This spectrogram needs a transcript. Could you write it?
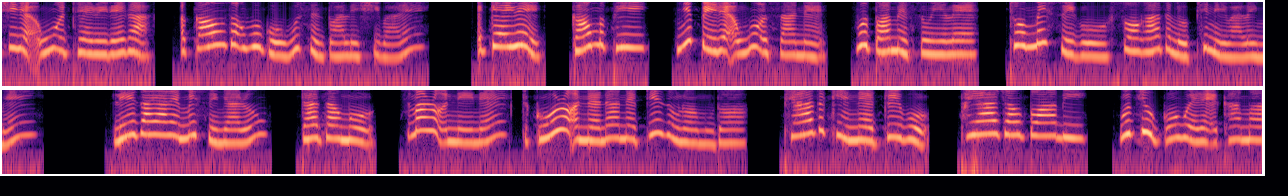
ရှိတဲ့အဝတ်အထည်တွေထဲကအကောင်းဆုံးအဝတ်ကိုဝတ်ဆင်သွားလေရှိပါတယ်။အကယ်၍ခေါင်းမဖီးညစ်ပေတဲ့အဝတ်အစားနဲ့ဝတ်သွားမယ်ဆိုရင်လဲ ထိုမိတ်ဆွေကိုစော်ကားသလိုဖြစ်နေပါလိမ့်မယ်။လေးစားရတဲ့မိတ်ဆွေများတို့ဒါကြောင့်မို့ကျမတို့အနေနဲ့တကူတော်အနန္တနဲ့ပြည့်စုံတော်မူသောဖျားသခင်နဲ့တွေ့ဖို့ဖျားเจ้าသွားပြီးဝတ်ပြုကိုးကွယ်တဲ့အခါမှာ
